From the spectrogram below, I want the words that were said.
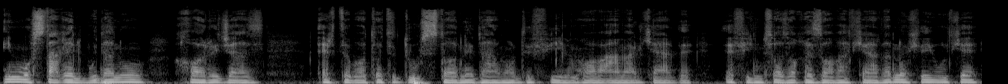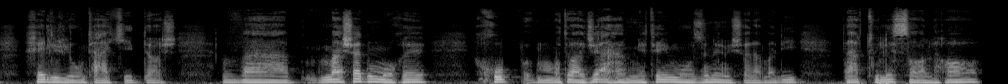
این مستقل بودن و خارج از ارتباطات دوستانه در مورد فیلم ها و عمل کرده. فیلم سازا قضاوت کردن نکته بود که خیلی روی اون تاکید داشت. و من شاید اون موقع خوب متوجه اهمیت این موضوع نمی شدم ولی در طول سالها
